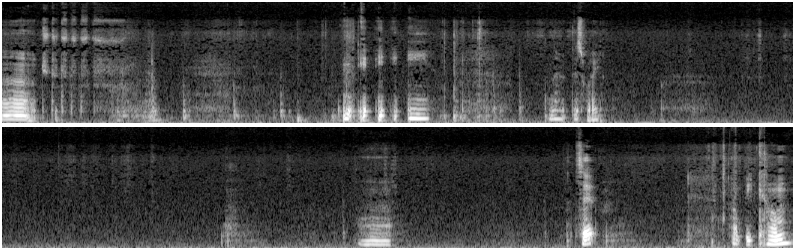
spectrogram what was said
uh, no, this way. Mm. That's it. Up we come.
